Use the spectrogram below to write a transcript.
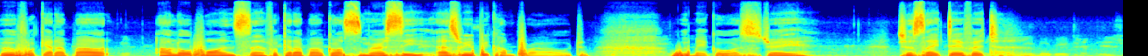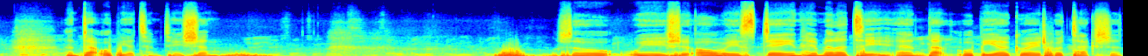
We will forget about our low points and forget about God's mercy. As we become proud, we may go astray, just like David. And that would be a temptation. So we should always stay in humility, and that will be a great protection.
